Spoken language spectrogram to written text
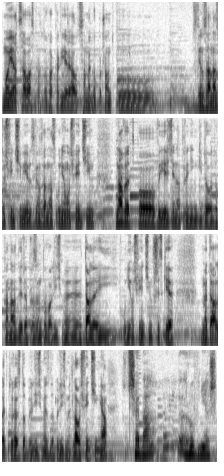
Moja cała sportowa kariera od samego początku związana z Oświęcimiem, związana z Unią Oświęcim. Nawet po wyjeździe na treningi do, do Kanady reprezentowaliśmy dalej Unię Oświęcim. Wszystkie medale, które zdobyliśmy, zdobyliśmy dla Oświęcimia. trzeba również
